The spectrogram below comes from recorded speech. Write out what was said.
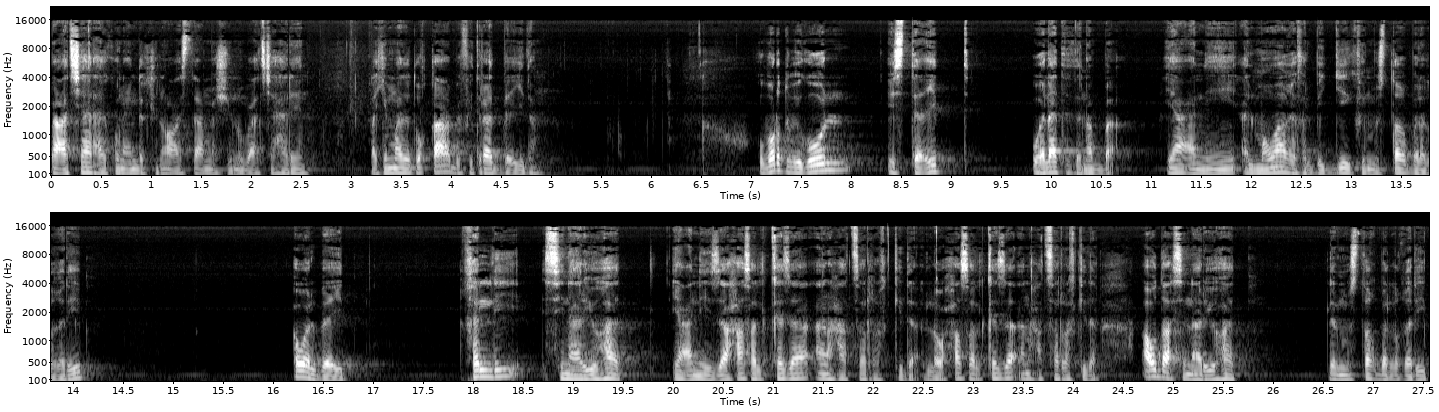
بعد شهر حيكون عندك شنو عايز تعمل شنو بعد شهرين. لكن ما تتوقع بفترات بعيدة. وبرضه بيقول استعد ولا تتنبأ. يعني المواقف اللي بتجيك في المستقبل الغريب أو البعيد. خلي سيناريوهات. يعني إذا حصل كذا أنا حتصرف كده. لو حصل كذا أنا حتصرف كده. أوضع سيناريوهات للمستقبل الغريب.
